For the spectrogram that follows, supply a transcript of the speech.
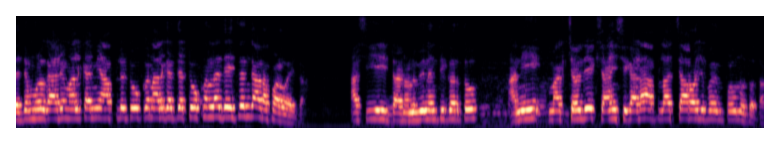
त्याच्यामुळं गाडी मालकांनी आपलं टोकन आलं का त्या टोकनला द्यायचं आणि गाडा पळवायचा. अशी टाणाला विनंती करतो. आणि मागच्या वेळी एकशे ऐंशी गाडा आपला चार वाजेपर्यंत पळून होत होता.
